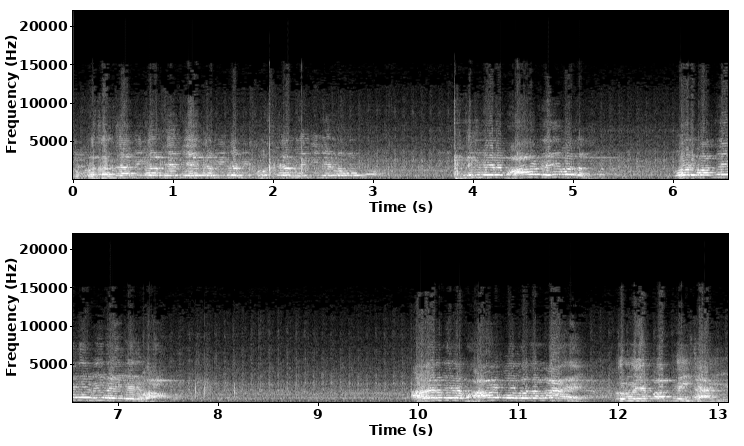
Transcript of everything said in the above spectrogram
तो प्रशंसा भी कर देते हैं कभी कभी खुद करने के लिए लोगों को। लेकिन मेरे भाव नहीं बदलते और बदलेंगे भी नहीं मेरे भाव। अगर मेरे भाव को बदलना है तो मुझे पद नहीं चाहिए।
